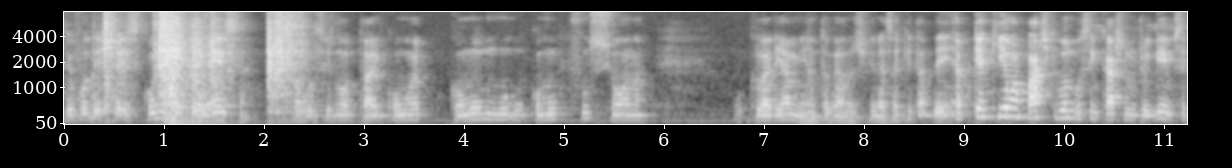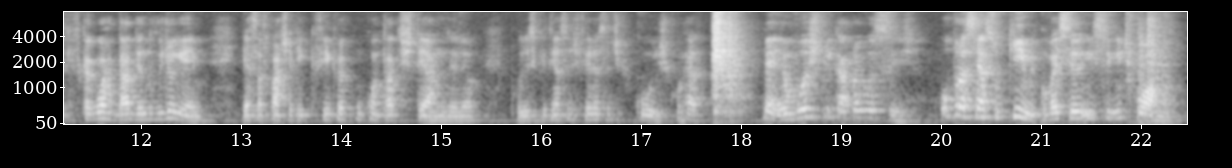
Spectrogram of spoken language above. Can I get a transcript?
eu vou deixar esse como referência para vocês notarem como, é, como, como funciona o clareamento, tá vendo? A diferença aqui tá bem... É porque aqui é uma parte que quando você encaixa no videogame, isso aqui fica guardado dentro do videogame. E essa parte aqui que fica com contato externo, entendeu? Por isso que tem essa diferença de cores, correto? Bem, eu vou explicar para vocês. O processo químico vai ser da seguinte forma.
